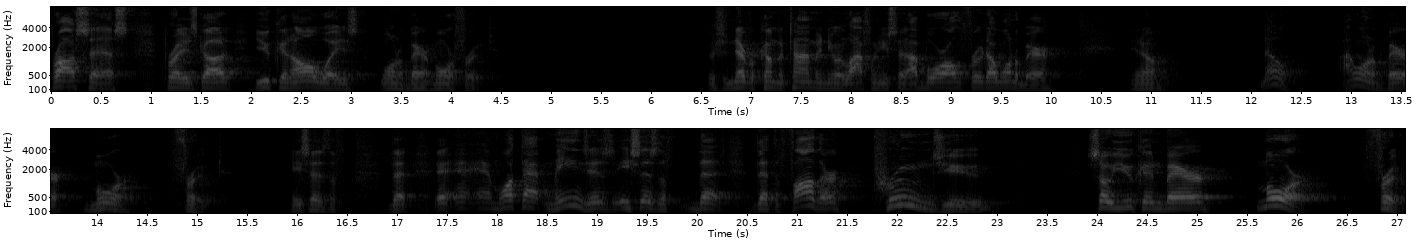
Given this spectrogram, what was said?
process, praise God, you can always want to bear more fruit. There should never come a time in your life when you said, I bore all the fruit I want to bear. You know? No, I want to bear more fruit. He says the that, and what that means is, he says the, that, that the Father prunes you so you can bear more fruit.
